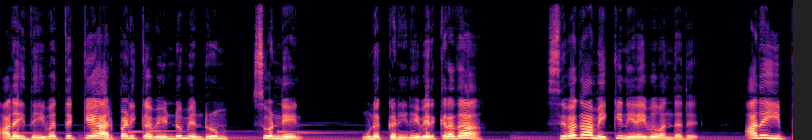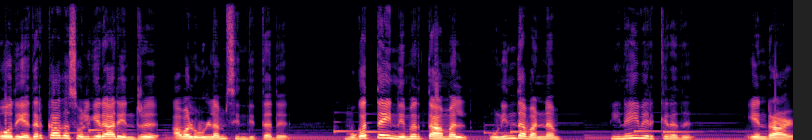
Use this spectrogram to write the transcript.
அதை தெய்வத்துக்கே அர்ப்பணிக்க வேண்டும் என்றும் சொன்னேன். உனக்கு நினைவிருக்கிறதா? சிவகாமிக்கு நினைவு வந்தது. அதை இப்போது எதற்காக சொல்கிறார் என்று அவள் உள்ளம் சிந்தித்தது. முகத்தை நிமிர்த்தாமல் குனிந்த வண்ணம் நினைவிருக்கிறது என்றாள்.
